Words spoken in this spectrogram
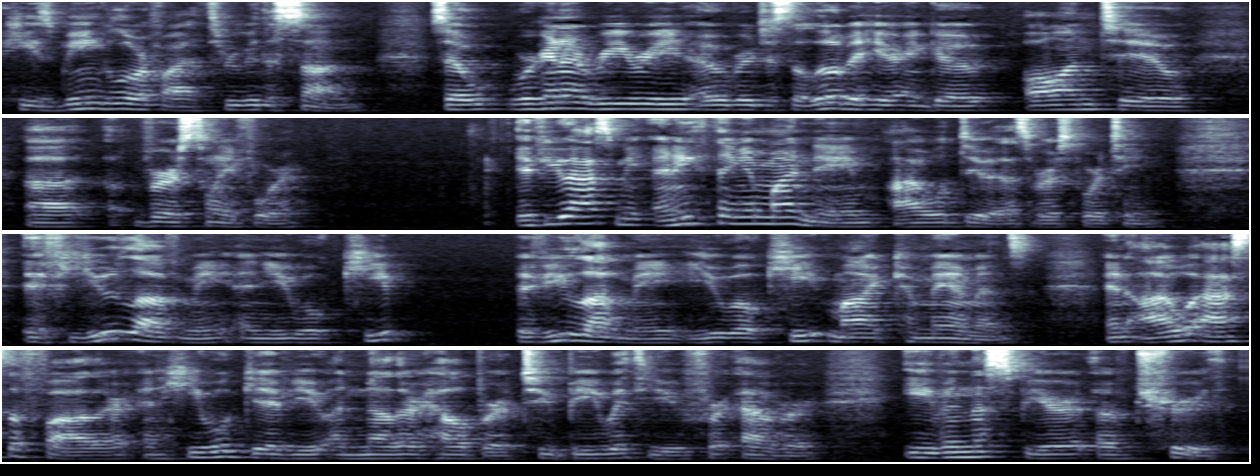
he's being glorified through the Son. So we're going to reread over just a little bit here and go on to uh, verse 24. If you ask me anything in my name, I will do it. That's verse 14. If you love me and you will keep if you love me, you will keep my commandments, and I will ask the Father, and he will give you another helper to be with you forever, even the Spirit of truth,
